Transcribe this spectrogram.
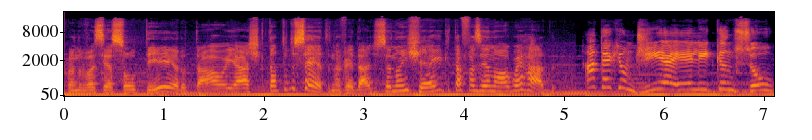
Quando você é solteiro tal e acha que tá tudo certo. Na verdade, você não enxerga que tá fazendo algo errado. Até que um dia ele cansou,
